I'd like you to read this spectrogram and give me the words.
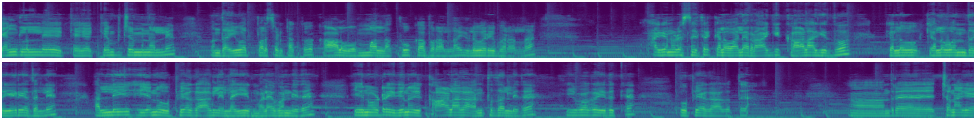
ಕೆಂಗ್ಲಲ್ಲಿ ಕೆಂಪು ಜಮೀನಲ್ಲಿ ಒಂದು ಐವತ್ತು ಪರ್ಸೆಂಟ್ ಆಗ್ತವೆ. ಕಾಳು ಒಮ್ಮಲ್ಲ, ತೂಕ ಬರಲ್ಲ, ಇಳುವರಿ ಬರಲ್ಲ. ಹಾಗೆ ನೋಡಿ ಸ್ನೇಹಿತರೆ, ಕೆಲವು ಅಲ್ಲೇ ರಾಗಿ ಕಾಳಾಗಿದ್ವು. ಕೆಲವು, ಕೆಲವೊಂದು ಏರಿಯಾದಲ್ಲಿ. ಅಲ್ಲಿ ಏನು ಉಪಯೋಗ ಆಗಲಿಲ್ಲ. ಈಗ ಮಳೆ ಬಂದಿದೆ. ಈಗ ನೋಡ್ರಿ, ಇದೇನು ಈ ಕಾಳಾಗ ಹಂತದಲ್ಲಿದೆ. ಇವಾಗ ಇದಕ್ಕೆ ಉಪಯೋಗ ಆಗುತ್ತೆ. ಅಂದರೆ ಚೆನ್ನಾಗಿ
